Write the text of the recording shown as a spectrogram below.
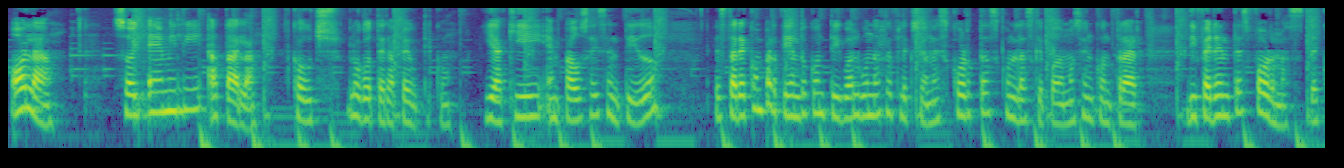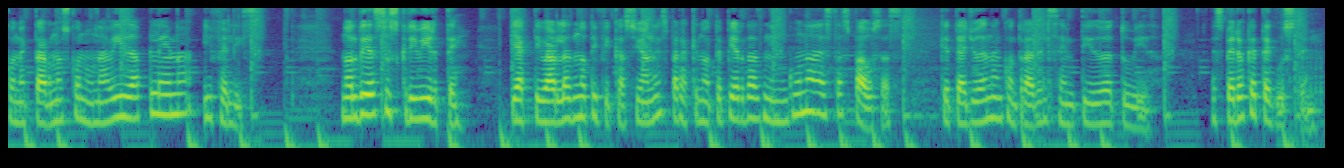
Hola, soy Emily Atala, coach logoterapéutico, y aquí en Pausa y Sentido estaré compartiendo contigo algunas reflexiones cortas con las que podemos encontrar diferentes formas de conectarnos con una vida plena y feliz. No olvides suscribirte y activar las notificaciones para que no te pierdas ninguna de estas pausas que te ayuden a encontrar el sentido de tu vida. Espero que te gusten.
